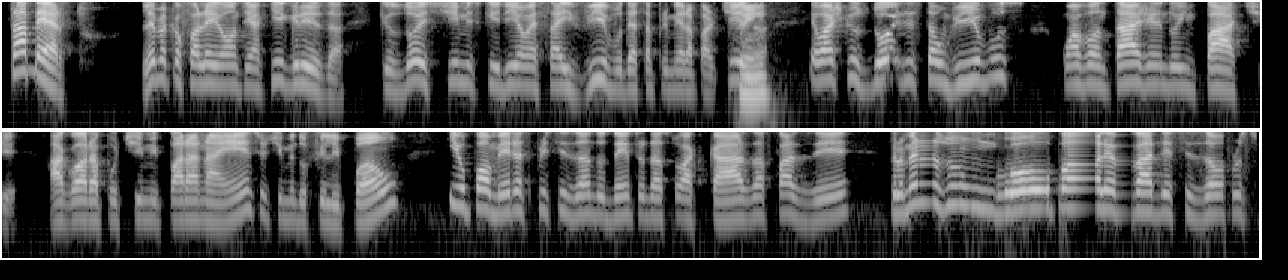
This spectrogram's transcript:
Está aberto. Lembra que eu falei ontem aqui, Grisa, que os dois times queriam é sair vivo dessa primeira partida? Sim. Eu acho que os dois estão vivos, com a vantagem do empate agora para o time paranaense, o time do Filipão, e o Palmeiras precisando, dentro da sua casa, fazer pelo menos um gol para levar a decisão para os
